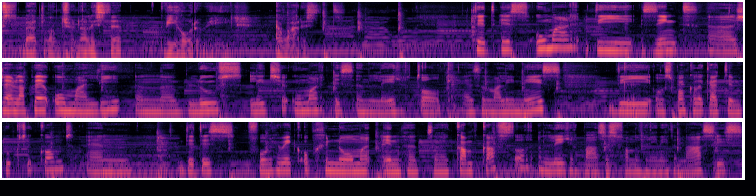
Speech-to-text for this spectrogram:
Rooks, buitenlandjournaliste. Wie horen we hier? En waar is dit? Dit is Oumar die zingt uh, J'aime la paix au Mali, een uh, bluesliedje. Oumar is een legertolk. Hij is een Malinees die oorspronkelijk uit Timbuktu komt. En dit is vorige week opgenomen in het uh, Kamp Castor, een legerbasis van de Verenigde Naties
